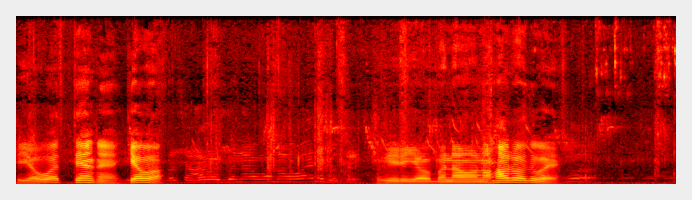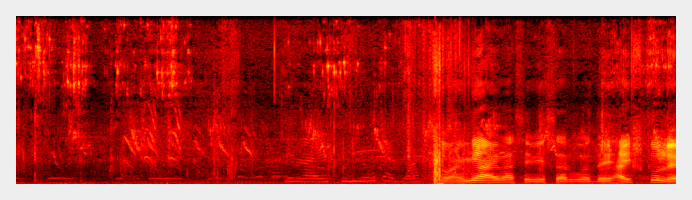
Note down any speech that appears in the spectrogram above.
એવો જ તે ને, કેવો? વીડિયો બનાવવાનો સારો જ હોય. તો અમે આવ્યા છે એવી સર્વોદય હાઈસ્કૂલે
